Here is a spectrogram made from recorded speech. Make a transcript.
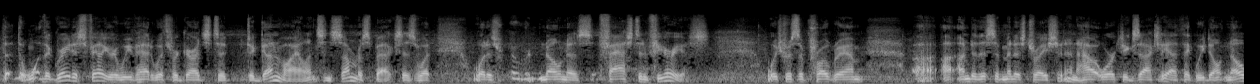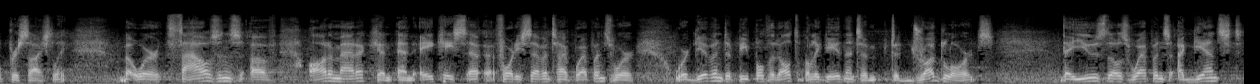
The, the, the greatest failure we've had with regards to, to gun violence in some respects is what, what is known as Fast and Furious which was a program uh, under this administration and how it worked exactly, I think we don't know precisely, but where thousands of automatic and, and AK-47 type weapons were, were given to people that ultimately gave them to, to drug lords They used those weapons against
